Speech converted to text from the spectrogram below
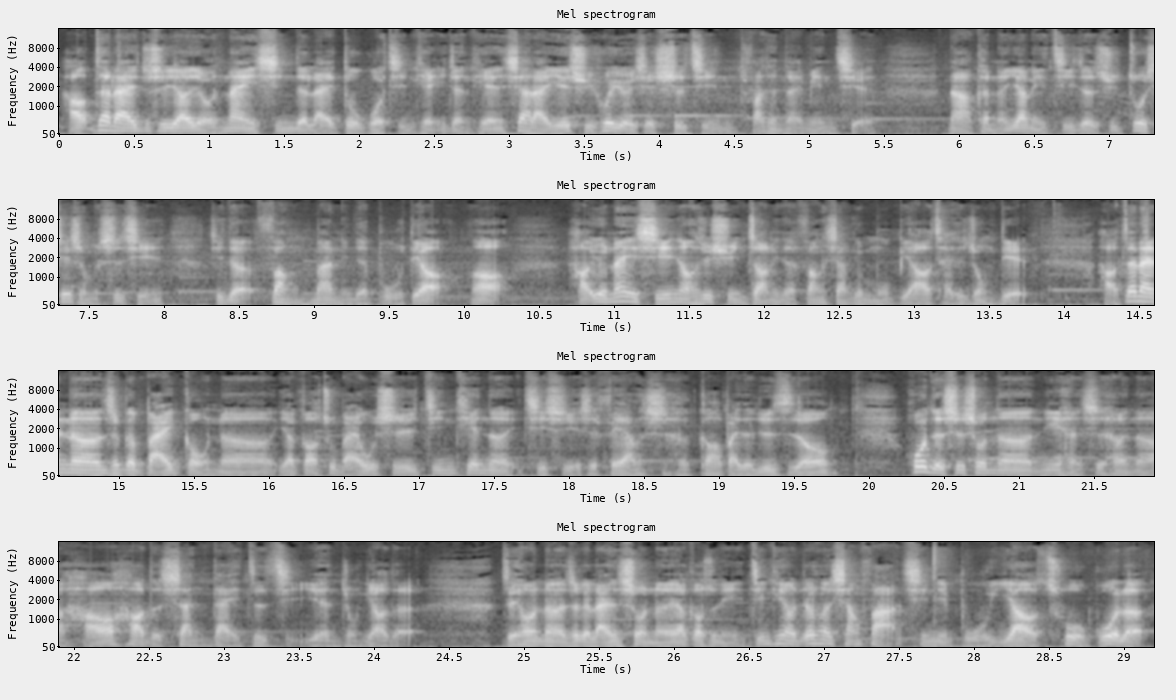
好，再来就是要有耐心的来度过今天一整天下来，也许会有一些事情发生在你面前，那可能要你急着去做些什么事情，记得放慢你的步调哦。好，有耐心，然后去寻找你的方向跟目标才是重点。好，再来呢，这个白狗呢，要告诉白巫师，今天呢其实也是非常适合告白的日子哦，或者是说呢，你也很适合呢，好好的善待自己，也很重要的。最后呢，这个蓝手呢要告诉你，今天有任何想法，请你不要错过了，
